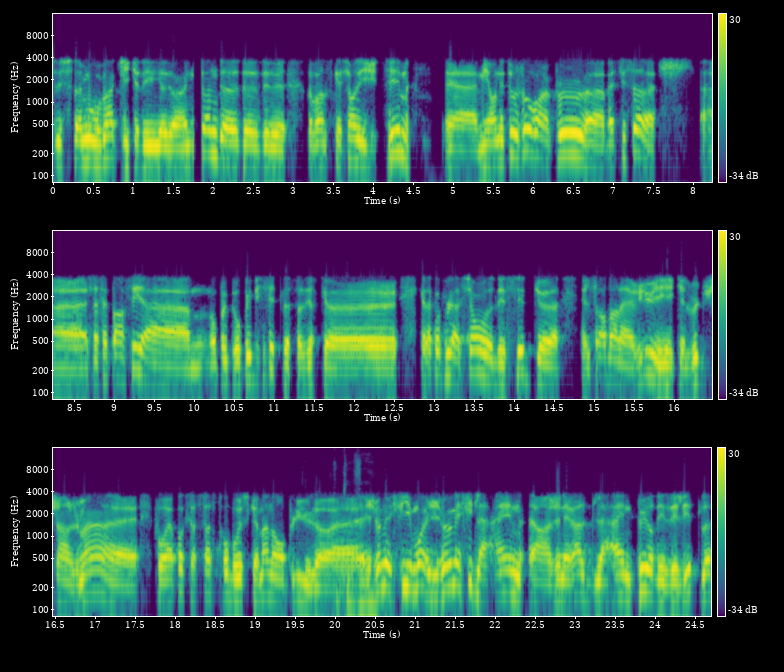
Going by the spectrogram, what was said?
c'est un mouvement qui, qui a, des, une tonne de, de, revendications légitimes, euh, mais on est toujours un peu... Euh, ben c'est ça euh, ça fait penser à, au, au plébiscite, c'est-à-dire que quand la population décide qu'elle sort dans la rue et qu'elle veut du changement, il euh, faudrait pas que ça se fasse trop brusquement non plus. Là. Euh, je me méfie, moi, je me méfie de la haine en général, de la haine pure des élites. Là.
